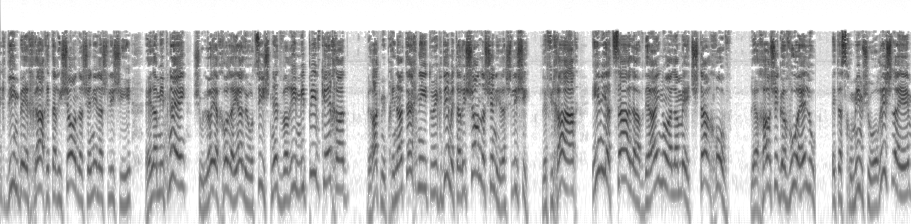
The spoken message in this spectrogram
הקדים בהכרח את הראשון לשני לשלישי, אלא מפני שהוא לא יכול היה להוציא שני דברים מפיו כאחד. ורק מבחינה טכנית הוא הקדים את הראשון לשני לשלישי. לפיכך, אם יצא עליו, דהיינו על המת, שטר חוב, לאחר שגבו אלו את הסכומים שהוא הוריש להם,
